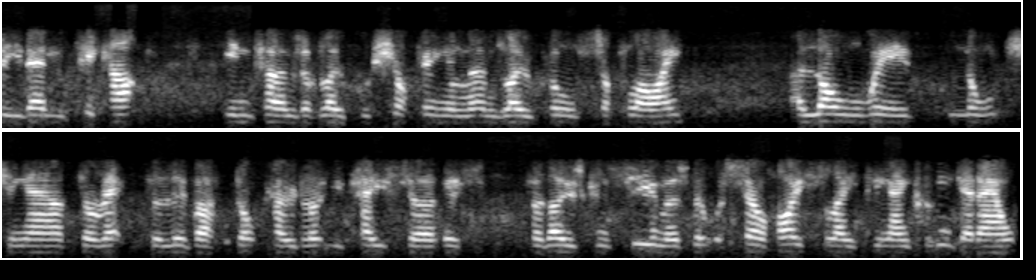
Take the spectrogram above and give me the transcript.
see them pick up in terms of local shopping and, and local supply, along with launching our direct deliver.co.uk service for those consumers that were self isolating and couldn't get out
